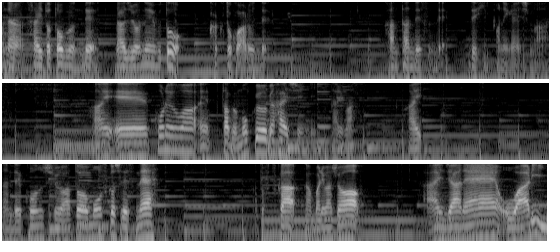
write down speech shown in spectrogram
ならサイト飛ぶんでラジオネームと書くとこあるんで簡単ですんでぜひお願いします。はい、えーこれは、えー多分木曜日配信になります。はい。なんで今週あともう少しですね。あと2日頑張りましょう。はいじゃあね。終わり。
